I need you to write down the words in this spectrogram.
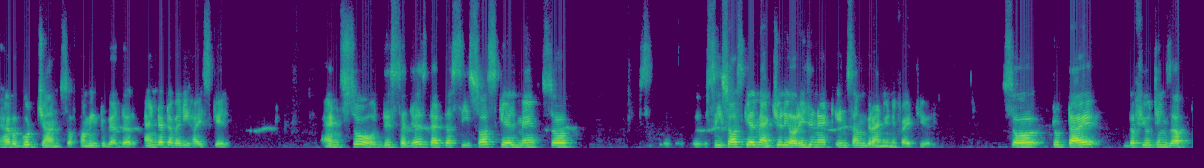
have a good chance of coming together and at a very high scale. And so this suggests that the seesaw scale may, so seesaw scale may actually originate in some grand unified theory. So to tie the few things up,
